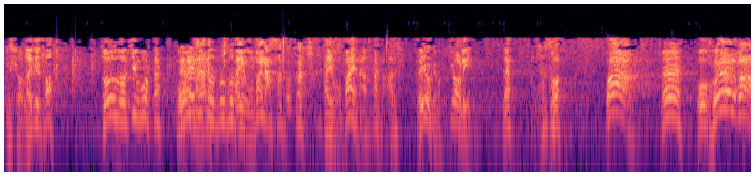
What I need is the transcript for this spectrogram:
你少来这套，走走走，进屋来。我帮你拿着。不不不，哎呦，我帮你拿，走走。哎呦，我帮你拿，怕啥的？哎呦我的妈，掉里。来，走。爸，哎，我回来了，爸。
